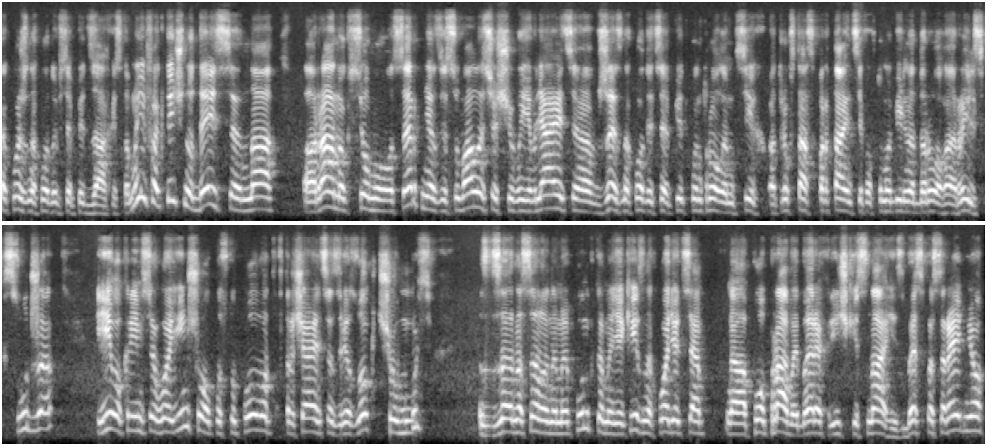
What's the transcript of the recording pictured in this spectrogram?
також знаходився під захистом. І фактично, десь на е, ранок 7 серпня з'ясувалося, що виявляється, вже знаходиться під контролем цих е, 300 спартанців автомобільна дорога Рильськ-Суджа. І окрім всього іншого, поступово втрачається зв'язок чомусь з населеними пунктами, які знаходяться по правий берег річки Снагість. Безпосередньо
